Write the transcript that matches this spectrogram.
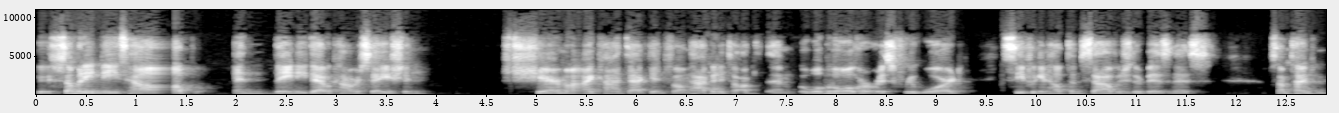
if somebody needs help and they need to have a conversation, share my contact info. I'm happy okay. to talk to them, but we'll go mm-hmm. over risk reward, see if we can help them salvage their business. Sometimes,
